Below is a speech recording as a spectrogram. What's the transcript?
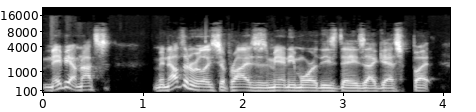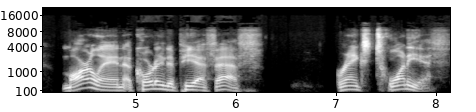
maybe I'm not. I mean, nothing really surprises me anymore these days, I guess. But Marlon, according to PFF ranks 20th,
